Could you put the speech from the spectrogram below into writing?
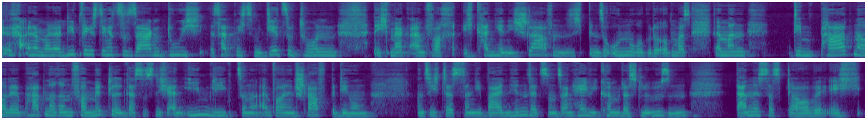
eine meiner Lieblingsdinge zu sagen, du, ich, es hat nichts mit dir zu tun. Ich merke einfach, ich kann hier nicht schlafen, ich bin so unruhig oder irgendwas. Wenn man dem Partner oder der Partnerin vermitteln, dass es nicht an ihm liegt, sondern einfach an den Schlafbedingungen und sich das dann die beiden hinsetzen und sagen, hey, wie können wir das lösen? Dann ist das, glaube ich,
